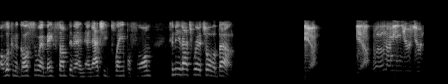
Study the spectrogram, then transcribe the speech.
are looking to go somewhere and make something and, and actually play and perform. To me, that's what it's all about. Yeah. Yeah. Well, I mean, you're you're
